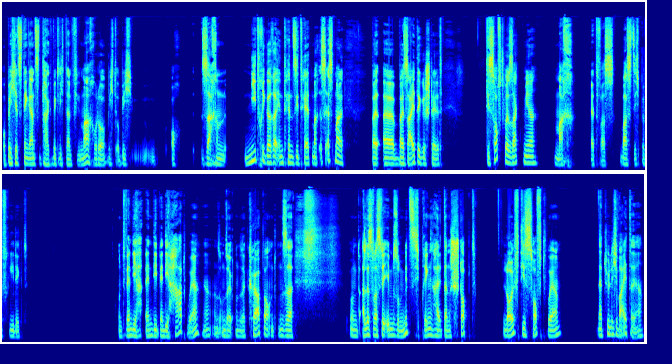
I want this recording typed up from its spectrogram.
Ob ich jetzt den ganzen Tag wirklich dann viel mache oder ob ich, ob ich Sachen niedrigerer Intensität mache, ist erstmal be äh, beiseite gestellt. Die Software sagt mir, mach etwas, was dich befriedigt. Und wenn die, wenn die, wenn die Hardware, ja, also unser, unser Körper und unser, und alles, was wir eben so mit sich bringen, halt dann stoppt, läuft die Software natürlich weiter, ja.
